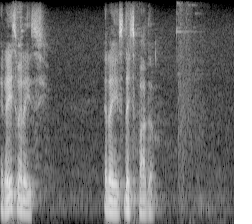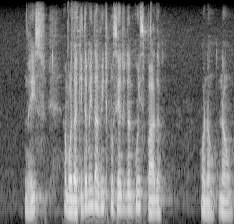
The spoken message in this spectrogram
Era esse ou era esse? Era esse, da espada. Não é isso? A moda daqui também dá 20% de dano com espada. Ou não? Não.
